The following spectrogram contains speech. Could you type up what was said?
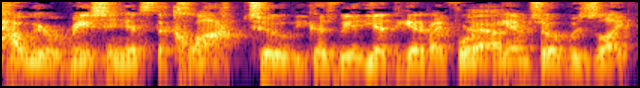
how we were racing against the clock too because we you had to get it by 4 Yeah. p.m. So it was like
